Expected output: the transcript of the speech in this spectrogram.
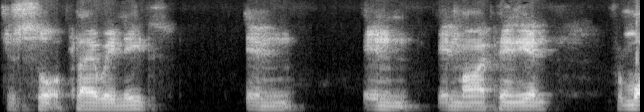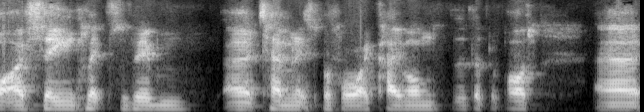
just sort of player we need in in in my opinion. From what I've seen clips of him uh, ten minutes before I came on the, the, the pod, uh,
